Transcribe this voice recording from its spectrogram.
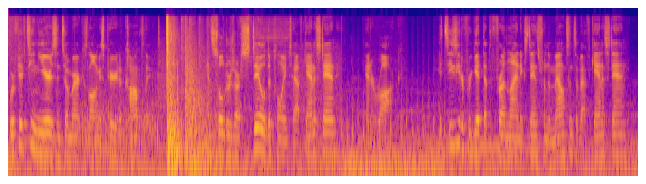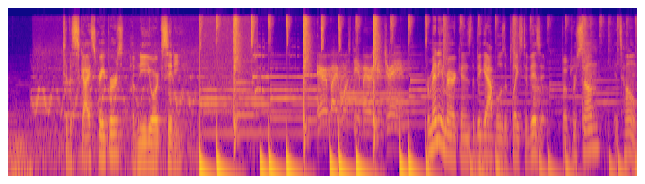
We're 15 years into America's longest period of conflict, and soldiers are still deploying to Afghanistan and Iraq. It's easy to forget that the front line extends from the mountains of Afghanistan to the skyscrapers of New York City. Everybody wants the American dream. For many Americans, the Big Apple is a place to visit, but for some, it's home.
